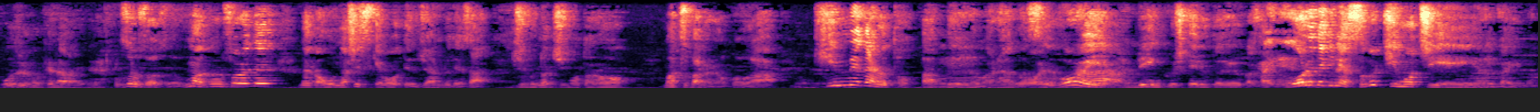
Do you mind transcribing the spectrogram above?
50の手習いで。そうそうそうまあそそれでなんか同じスケボーっていうジャンルでさ自分の地元の松原の子が金メダル取ったっていうのがなんかすごいリンクしているというか俺的にはすごい気持ちいいやんか今ね。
